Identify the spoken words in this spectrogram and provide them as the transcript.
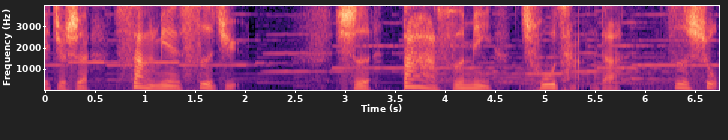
也就是上面四句是大司命出场的自述，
